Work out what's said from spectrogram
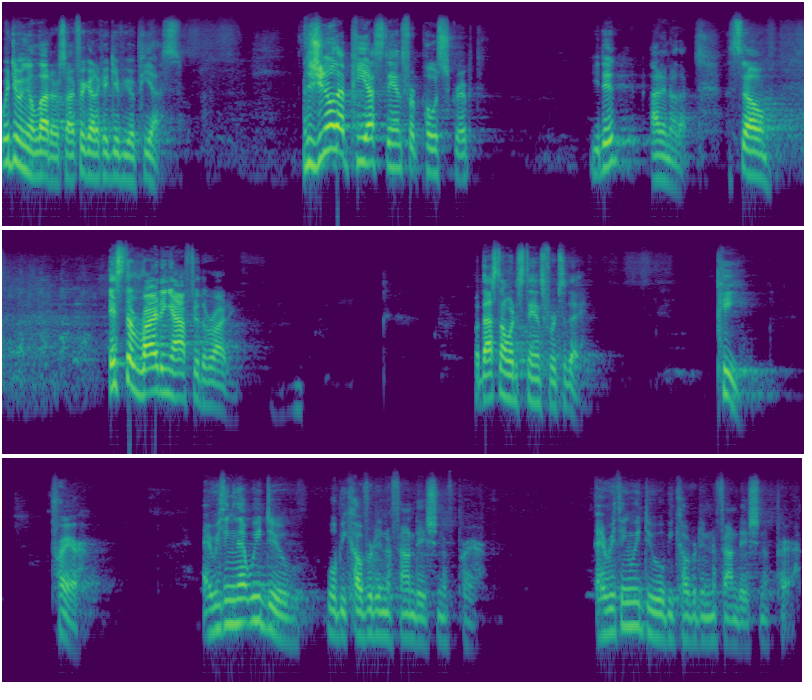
We're doing a letter, so I figured I could give you a P.S. Did you know that P.S. stands for postscript? You did? I didn't know that. So it's the writing after the writing. But that's not what it stands for today. P, prayer. Everything that we do will be covered in a foundation of prayer. Everything we do will be covered in a foundation of prayer.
